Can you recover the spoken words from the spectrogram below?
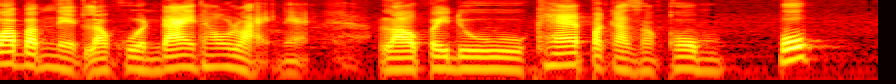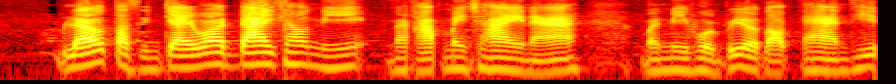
ว่าบำเหน็จเราควรได้เท่าไหร่เนี่ยเราไปดูแค่ประกันสังคมปุ๊บแล้วตัดสินใจว่าได้เท่านี้นะครับไม่ใช่นะ มันมีผลประโยชน์ตอบแทนที่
